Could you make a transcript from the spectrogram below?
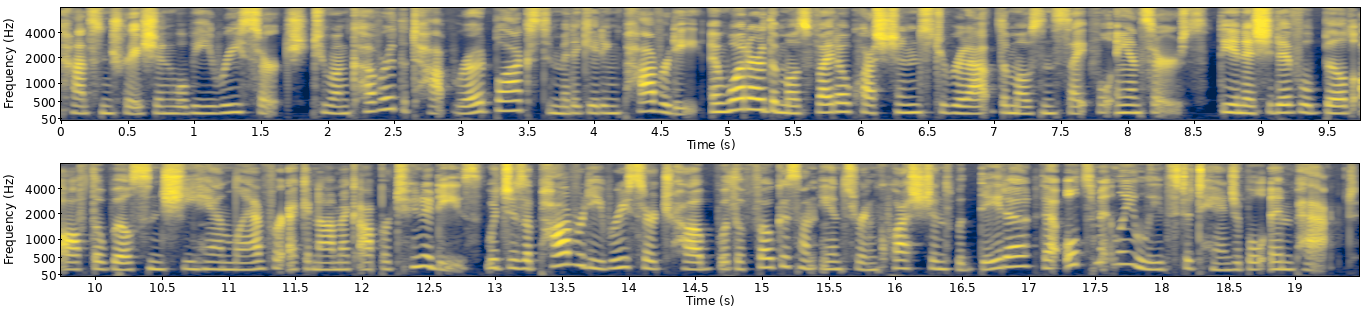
concentration will be research to uncover the top roadblocks to mitigating poverty and what are the most vital questions to root out the most insightful answers. The initiative will build off the Wilson Sheehan Lab for Economic Opportunities, which is a poverty research hub with a focus on answering questions with data that ultimately leads to tangible impact.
